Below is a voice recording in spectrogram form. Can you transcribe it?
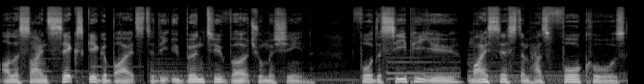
I'll assign 6 gigabytes to the Ubuntu virtual machine. For the CPU, my system has 4 cores,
